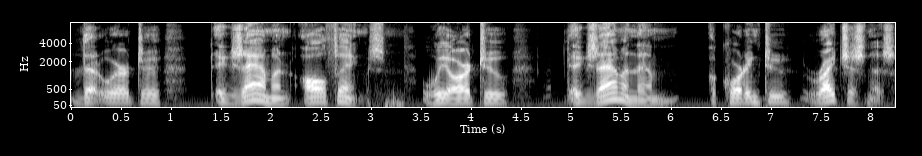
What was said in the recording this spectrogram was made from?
that we're to examine all things. We are to examine them according to righteousness.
